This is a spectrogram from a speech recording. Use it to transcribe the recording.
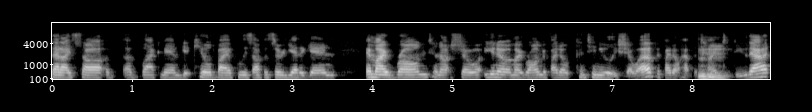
that I saw a, a black man get killed by a police officer yet again am I wrong to not show up? You know, am I wrong if I don't continually show up, if I don't have the time Mhm. to do that?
